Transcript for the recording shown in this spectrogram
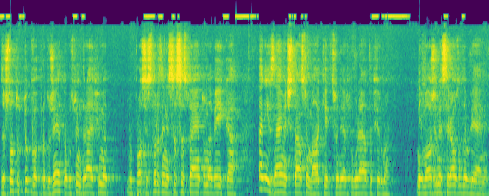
Защото тук в предложението на господин Драев има въпроси свързани с състоянието на ВИК. А ние знаем, че там сме малки акционер в голямата фирма. Не можем сериозно да влияеме.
